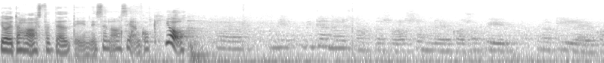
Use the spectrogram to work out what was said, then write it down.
joita haastateltiin, niin sen asian koki. Joo. Mikä noista mahtaisi olla sellainen, joka sopii mökille, joka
